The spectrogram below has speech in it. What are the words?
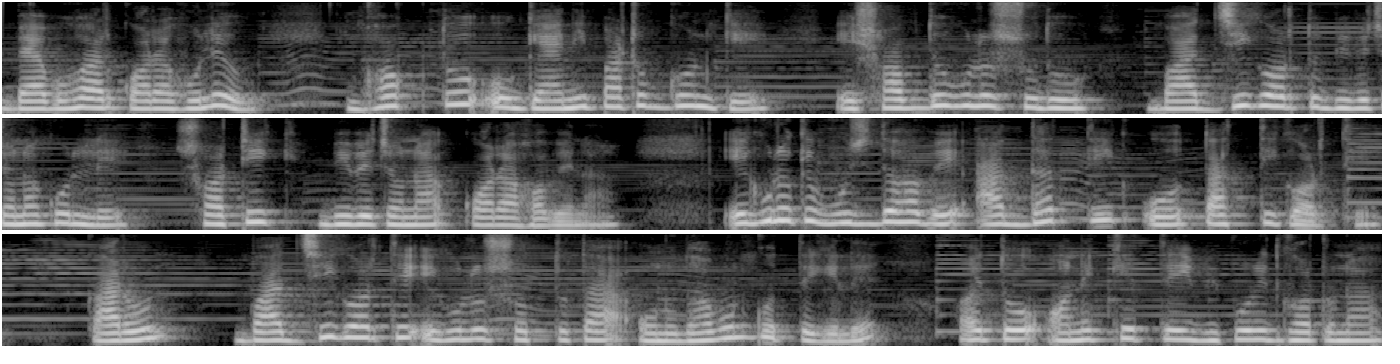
ব্যবহার করা হলেও ভক্ত ও জ্ঞানী পাঠকগণকে এ শব্দগুলোর শুধু বাহ্যিক অর্থ বিবেচনা করলে সঠিক বিবেচনা করা হবে না। এগুলোকে বুঝতে হবে আধ্যাত্মিক ও তাত্ত্বিক অর্থে। কারণ বাহ্যিক অর্থে এগুলোর সত্যতা অনুধাবন করতে গেলে হয়তো অনেক ক্ষেত্রেই বিপরীত ঘটনা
